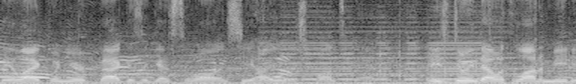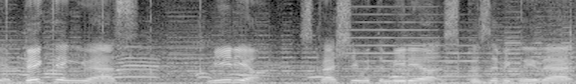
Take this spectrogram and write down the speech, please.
they like when your back is against the wall and see how you respond to that. And he's doing that with a lot of media. Big thing you ask, media, especially with the media, specifically that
